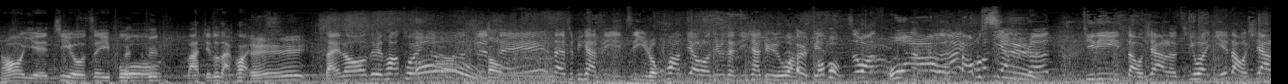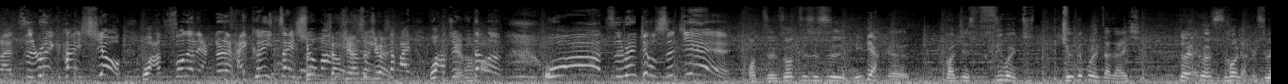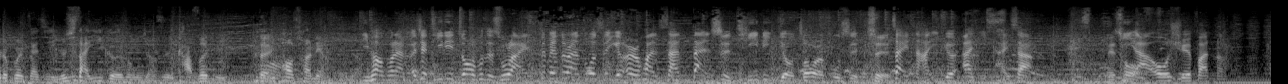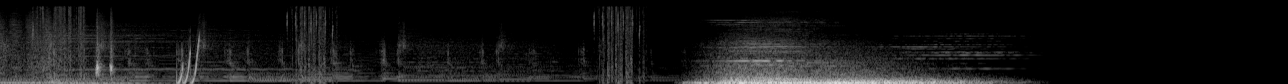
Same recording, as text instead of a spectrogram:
然后也借由这一波把节奏打快。哎，来喽，这边他推哦。的是谁？但是皮卡自己自己融化掉了，继续沉浸下去。哇，哎，嘲讽之王，哇可爱打不死。两人，T T 倒下了，T One 也倒下了，子睿开秀，哇，说的两个人还可以再秀吗？上去水上来，哇，追不到了，哇，子睿救世界！我只能说这就是你两个关键 C 位绝对不能站在一起，对。任何时候两个 C 位都不能站在一起，尤其打一格的这种角是，卡分你，对。一炮穿两个。一炮穿两个，而且 T D 周而复始出来，这边虽然说是一个二换三，但是 T D 有周而复始，是。再拿一个暗影凯撒没错，E R O 削翻了。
